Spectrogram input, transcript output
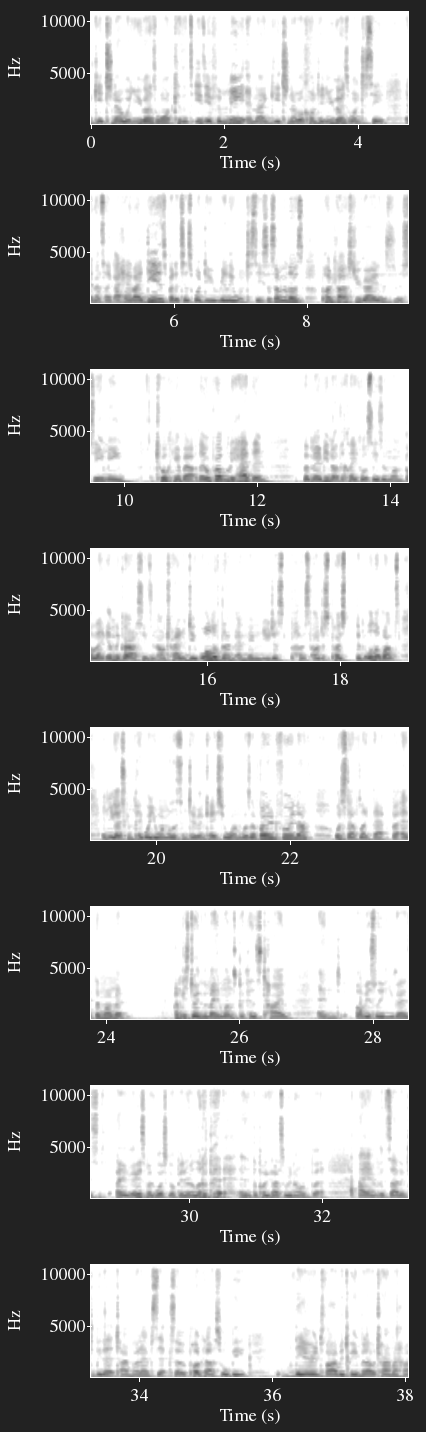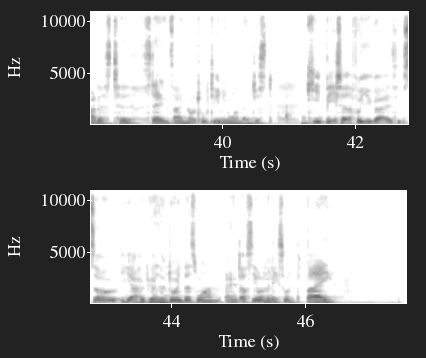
get to know what you guys want because it's easier for me and I get to know what content you guys want to see. And it's like I have ideas, but it's just what do you really want to see? So some of those podcasts you guys see me talking about, they will probably happen but maybe not the clay court season one. But like in the grass season, I'll try to do all of them, and then you just post. I'll just post them all at once, and you guys can pick what you want to listen to in case your one wasn't voted for enough or stuff like that. But at the moment, I'm just doing the main ones because time. And obviously, you guys, I, guess my voice got better a little bit as the podcast went on, but I am, it's starting to be that time when I'm sick. So, podcast will be there and far between, but I'll try my hardest to stay inside, not talk to anyone, and just get better for you guys. So, yeah, I hope you guys enjoyed this one, and I'll see you on the next one. Bye.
